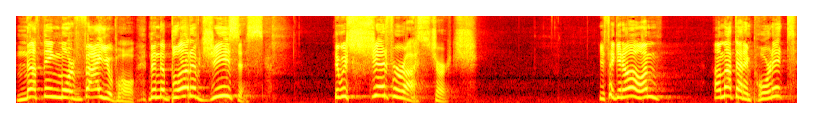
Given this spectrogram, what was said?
Nothing more valuable than the blood of Jesus that was shed for us, church. You're thinking, oh, I'm, I'm not that important.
